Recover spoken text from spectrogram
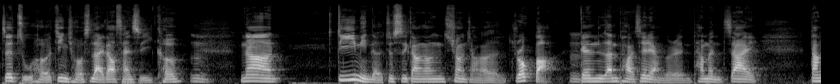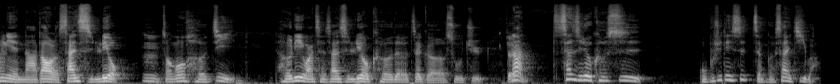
这组合进球是来到三十一颗。嗯，那第一名的就是刚刚上讲到的 Drogba 跟 Lampard 这两个人，他们在。当年拿到了三十六，嗯，总共合计合力完成三十六颗的这个数据。那三十六颗是我不确定是整个赛季吧？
